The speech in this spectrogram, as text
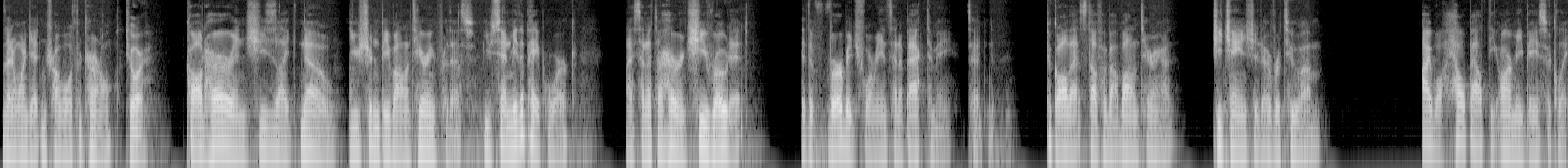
because I didn't want to get in trouble with the colonel. Sure. Called her, and she's like, "No, you shouldn't be volunteering for this. You send me the paperwork." I sent it to her, and she wrote it, did the verbiage for me, and sent it back to me. Said, took all that stuff about volunteering. I, she changed it over to, um, "I will help out the army, basically,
